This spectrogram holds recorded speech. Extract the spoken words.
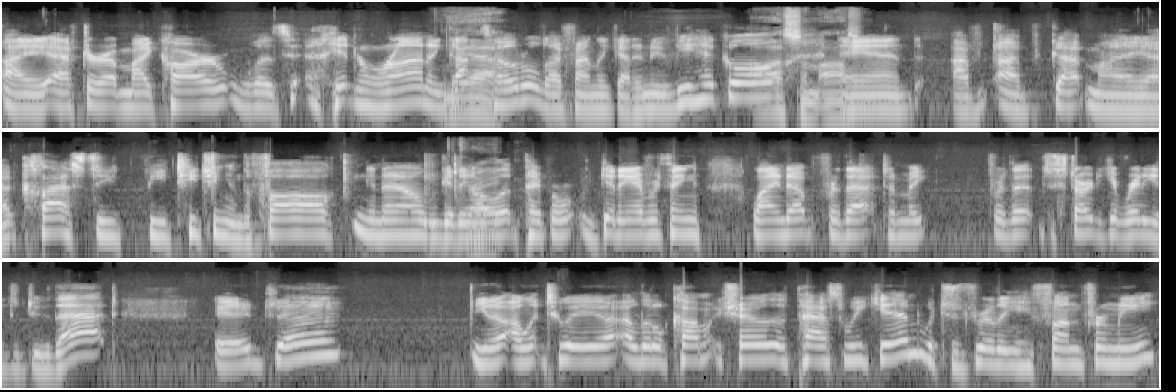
I after my car was hit and run and got Yeah. totaled, I finally got a new vehicle. Awesome, awesome. And I've I've got my uh, class to be teaching in the fall. You know, getting all the paper, getting everything lined up for that to make for that to start to get ready to do that. And uh, you know, I went to a, a little comic show the past weekend, which was really fun for me.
